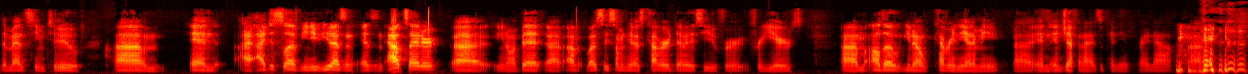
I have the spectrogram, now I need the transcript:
the men's team too, um, and I, I just love you you as an as an outsider, uh, you know a bit. Uh, obviously, someone who has covered WSU for for years. Um, although you know covering the enemy uh, in in Jeff and I's opinion right now. Um,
